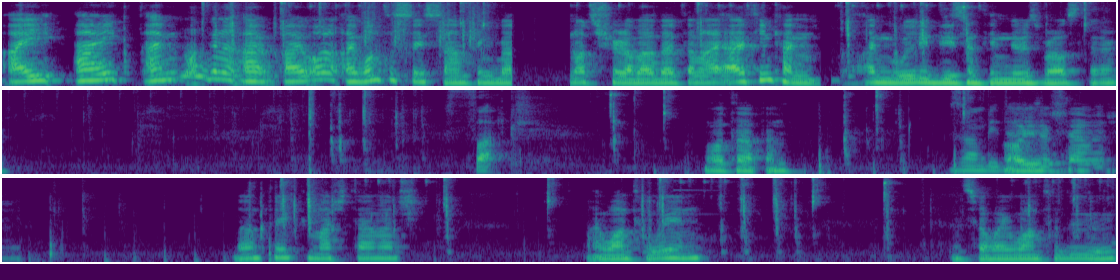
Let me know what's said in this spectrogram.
I I I'm not gonna I I, I want to say something, but I'm not sure about that. Um, I, I think I'm I'm really decent in this roster. Fuck. What happened? Zombie Oh, you damage. took damage. Don't take much damage. I want to win. That's all I want to do.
